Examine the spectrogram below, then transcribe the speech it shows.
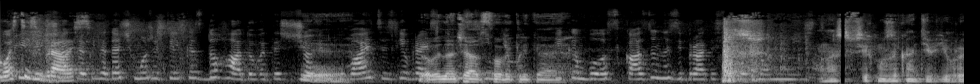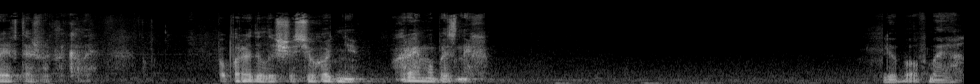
Гості зібрались? Глядач може тільки здогадуватись, що Ні. відбувається з єврейськими сім'ями, викликає. яким було сказано зібратися в одному місці. У нас всіх музикантів євреїв теж викликали. Попередили, що сьогодні граємо без них. Любов моя.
